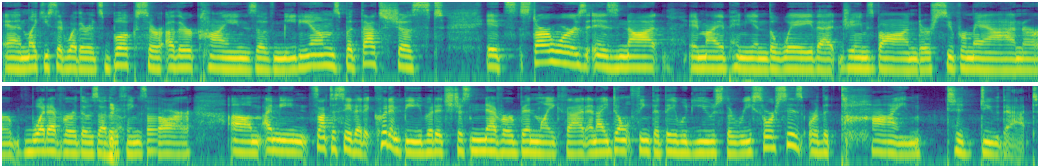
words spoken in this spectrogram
And like you said, whether it's books or other kinds of mediums, but that's just, it's Star Wars is not, in my opinion, the way that James Bond or Superman or whatever those other yeah. things are. Um, I mean, it's not to say that it couldn't be, but it's just never been like that. And I don't think that they would use the resources or the time to do that.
